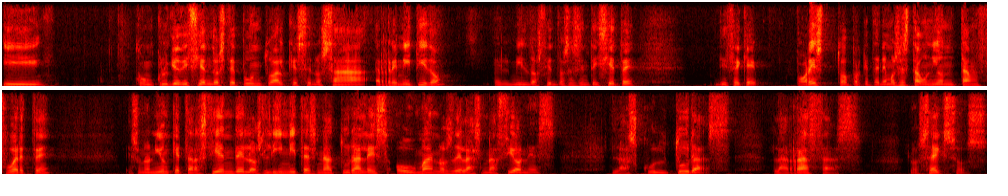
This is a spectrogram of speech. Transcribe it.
Y concluyo diciendo este punto al que se nos ha remitido, el 1267, dice que por esto, porque tenemos esta unión tan fuerte, es una unión que trasciende los límites naturales o humanos de las naciones, las culturas, las razas, los sexos.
